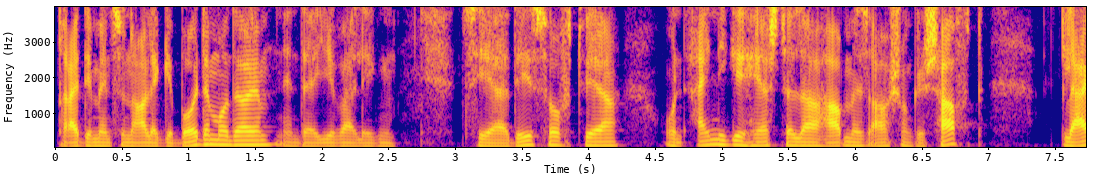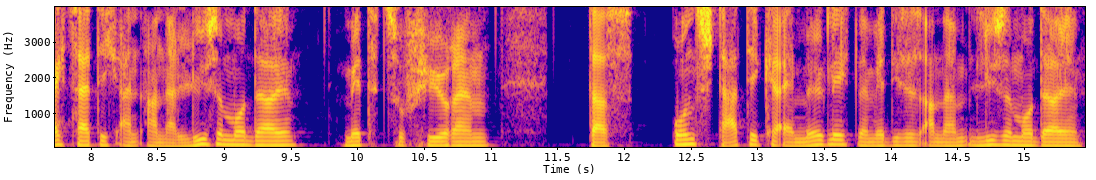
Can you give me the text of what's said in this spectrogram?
dreidimensionale Gebäudemodell in der jeweiligen CAD-Software und einige Hersteller haben es auch schon geschafft, gleichzeitig ein Analysemodell mitzuführen, das uns Statiker ermöglicht, wenn wir dieses Analysemodell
